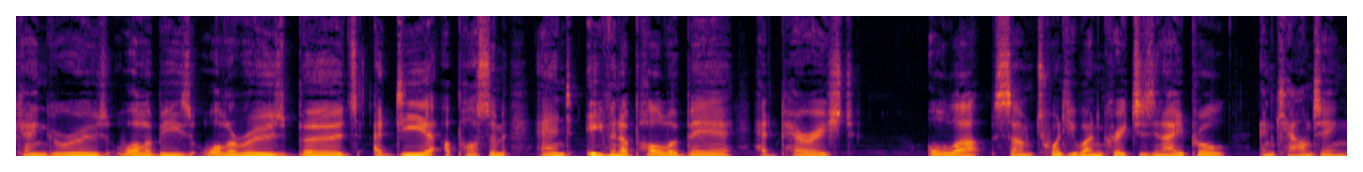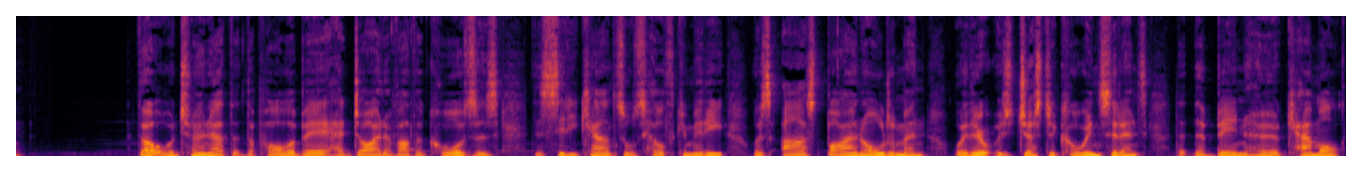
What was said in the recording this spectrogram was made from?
Kangaroos, wallabies, wallaroos, birds, a deer, a possum, and even a polar bear had perished. All up, some 21 creatures in April and counting. Though it would turn out that the polar bear had died of other causes, the City Council's Health Committee was asked by an alderman whether it was just a coincidence that the Ben Hur camel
